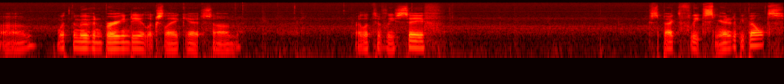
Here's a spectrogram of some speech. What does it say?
Um, with the move in Burgundy, it looks like it's um, relatively safe. Expect Fleet Smyrna to be built.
